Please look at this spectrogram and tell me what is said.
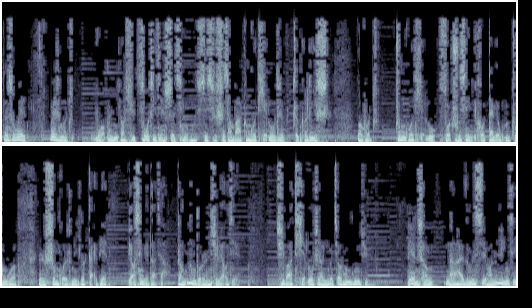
但是为为什么我们要去做这件事情？其实是想把中国铁路这整个历史，包括中中国铁路所出现以后带给我们中国人生活的这么一个改变，表现给大家，让更多的人去了解，去把铁路这样一个交通工具。变成男孩子们喜欢的兵器，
